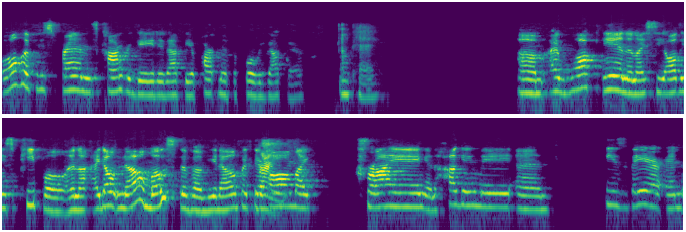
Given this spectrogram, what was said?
all of his friends congregated at the apartment before we got there. okay um, I walk in and I see all these people, and I, I don't know most of them, you know, but they're Right. all like crying and hugging me, and he's there, and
